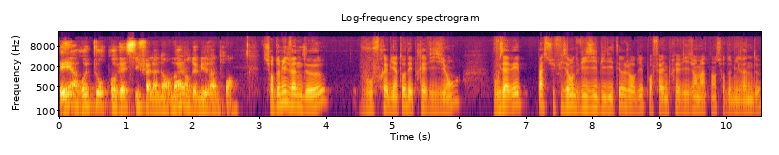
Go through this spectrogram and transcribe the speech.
et un retour progressif à la normale en 2023. Sur 2022, vous ferez bientôt des prévisions. Vous n'avez pas suffisamment de visibilité aujourd'hui pour faire une prévision maintenant sur 2022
